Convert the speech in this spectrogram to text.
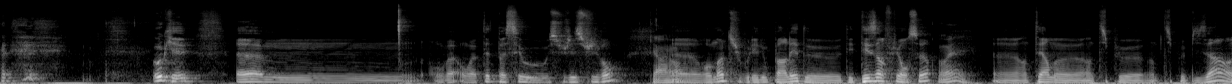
4. ok Euh, on va on va peut-être passer au sujet suivant. Euh, Romain tu voulais nous parler de des désinfluenceurs Ouais. Euh, un terme un petit peu un petit peu bizarre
